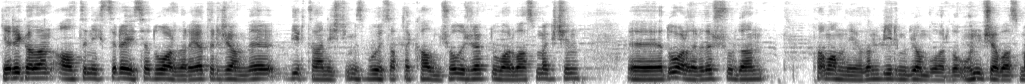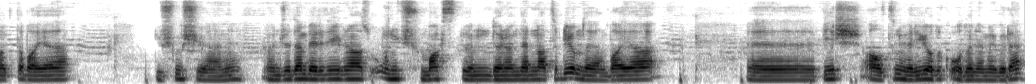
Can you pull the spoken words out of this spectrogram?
Geri kalan altın iksire ise duvarlara yatıracağım ve bir tane işçimiz bu hesapta kalmış olacak duvar basmak için. Ee, duvarları da şuradan tamamlayalım. 1 milyon bu arada. 13'e basmakta bayağı düşmüş yani. Önceden belediye binası 13 max dön- dönemlerini hatırlıyorum da yani bayağı e, bir altın veriyorduk o döneme göre.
